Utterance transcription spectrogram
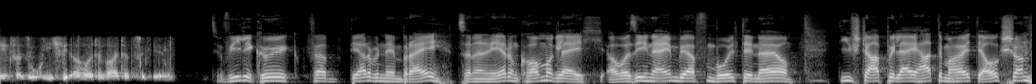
Den versuche ich wieder heute weiterzugehen. Zu viele Kühe verderben den Brei. Zur Ernährung kommen wir gleich. Aber was ich hineinwerfen wollte, naja, Tiefstapelei hatte man heute auch schon.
